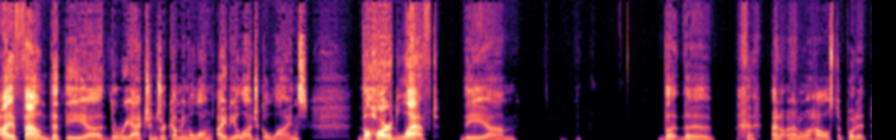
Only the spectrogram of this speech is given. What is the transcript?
i have found that the uh, the reactions are coming along ideological lines. The hard left the um the the I don't I don't know how else to put it.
